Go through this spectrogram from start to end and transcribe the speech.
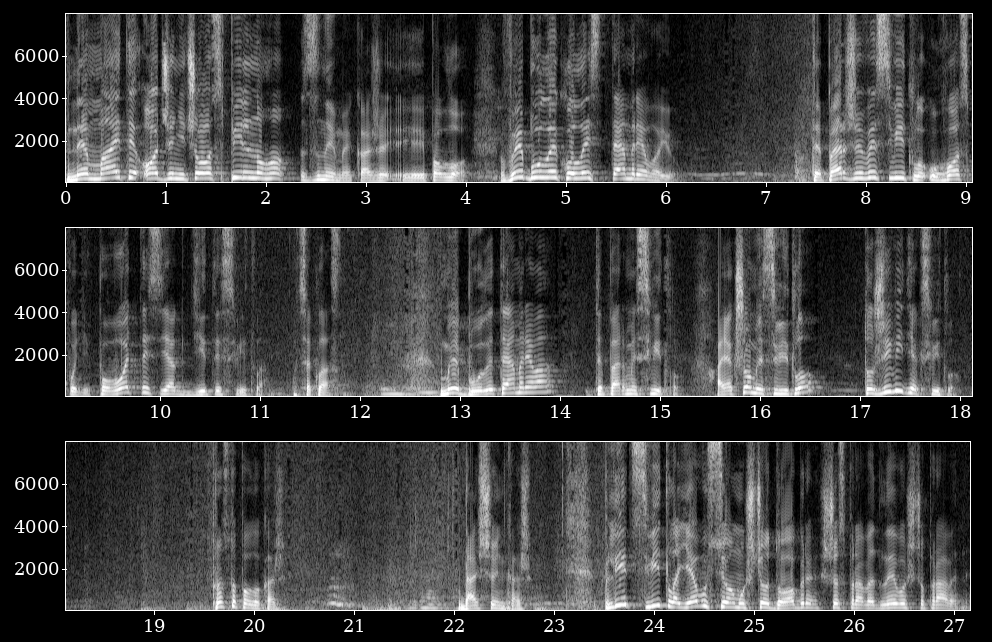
Не майте, отже, нічого спільного з ними, каже е, Павло. Ви були колись темрявою. Тепер же ви світло у Господі. Поводьтесь як діти світла. Оце класно. Ми були темрява, тепер ми світло. А якщо ми світло, то живіть як світло. Просто Павло каже. Далі що він каже? Плід світла є в усьому, що добре, що справедливо, що праведне.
